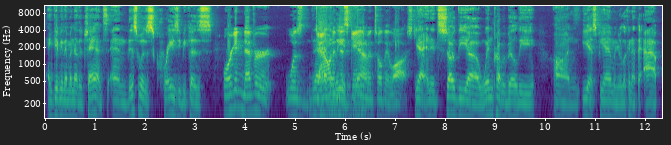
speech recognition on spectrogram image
and giving them another chance. And this was crazy because Oregon never was down in this game yeah. until they lost. yeah, and it showed the uh, win probability on ESPN when you're looking at the app.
